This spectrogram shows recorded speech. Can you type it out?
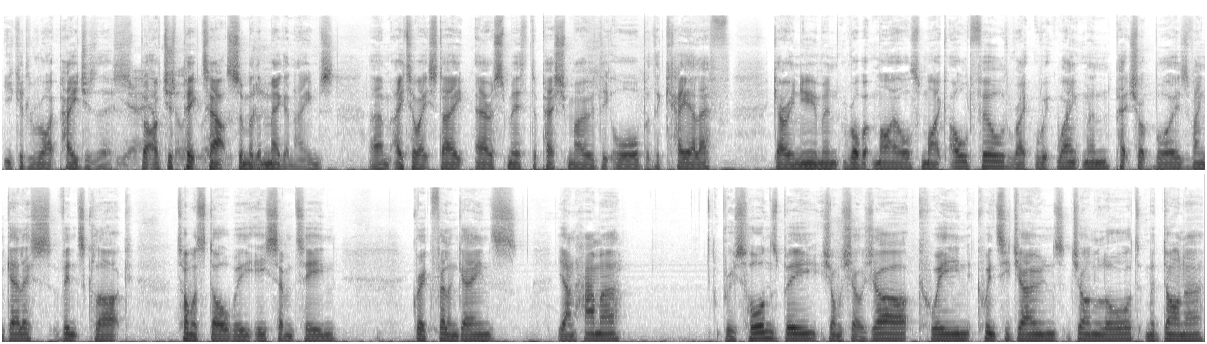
you could write pages of this, Yeah, but I've just picked out some of the mega names: um, 808 State, Aerosmith, Depeche Mode, The Orb, the KLF, Gary Numan, Robert Miles, Mike Oldfield, Rick Wakeman, Pet Shop Boys, Vangelis, Vince Clarke, Thomas Dolby, E17, Greg Phillinganes, Jan Hammer, Bruce Hornsby, Jean-Michel Jarre, Queen, Quincy Jones, Jon Lord, Madonna,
